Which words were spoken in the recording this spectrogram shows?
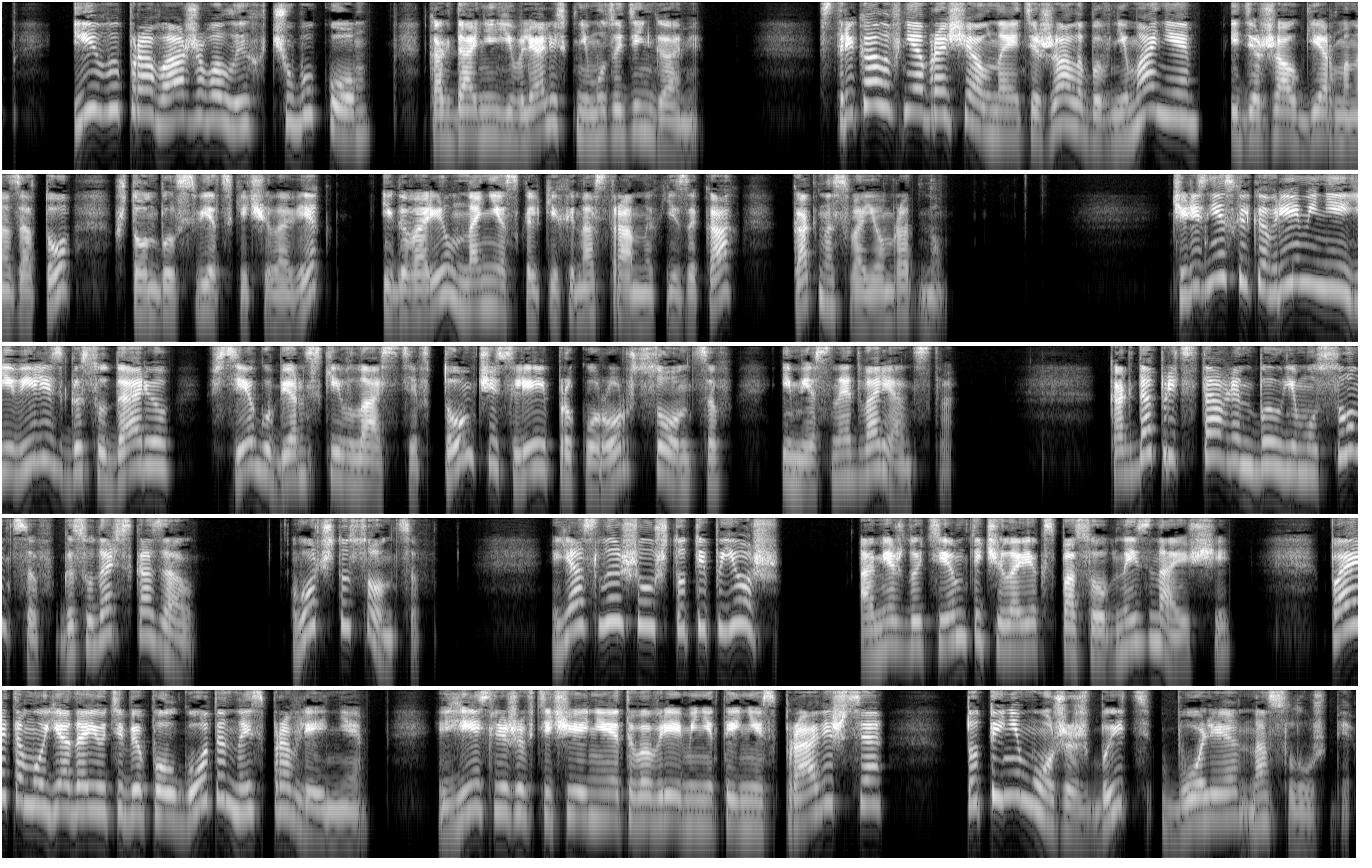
и выпроваживал их чубуком, когда они являлись к нему за деньгами. Стрекалов не обращал на эти жалобы внимания и держал Германа за то, что он был светский человек и говорил на нескольких иностранных языках, как на своем родном. Через несколько времени явились государю все губернские власти, в том числе и прокурор Солнцев и местное дворянство. Когда представлен был ему Солнцев, государь сказал, «Вот что, Солнцев, я слышал, что ты пьешь, а между тем ты человек способный и знающий. Поэтому я даю тебе полгода на исправление. Если же в течение этого времени ты не справишься, то ты не можешь быть более на службе.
